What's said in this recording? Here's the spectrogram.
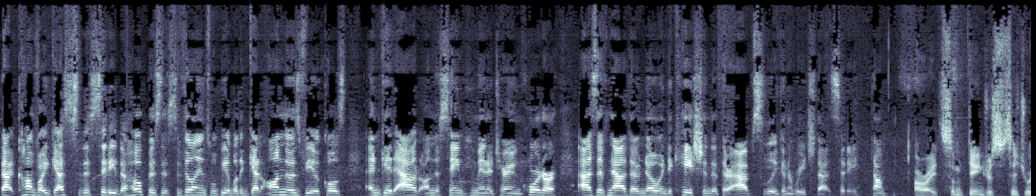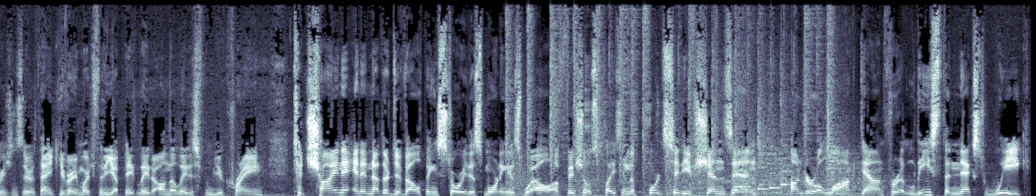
that convoy gets to the city, the hope is that civilians will be able to get on those vehicles and get out on the same humanitarian corridor. As of now, though, no indication that they're absolutely going to reach that city. Tom? All right, some dangerous situations there. Thank you very much for the update later on the latest from Ukraine. To China and another developing story this morning as well. Officials placing the port city of Shenzhen under a lockdown for at least the next week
